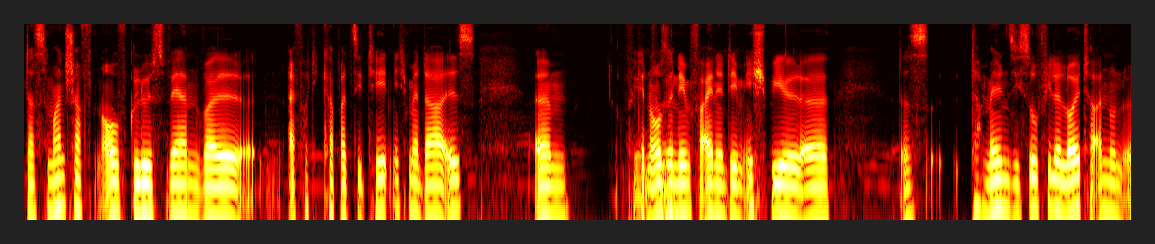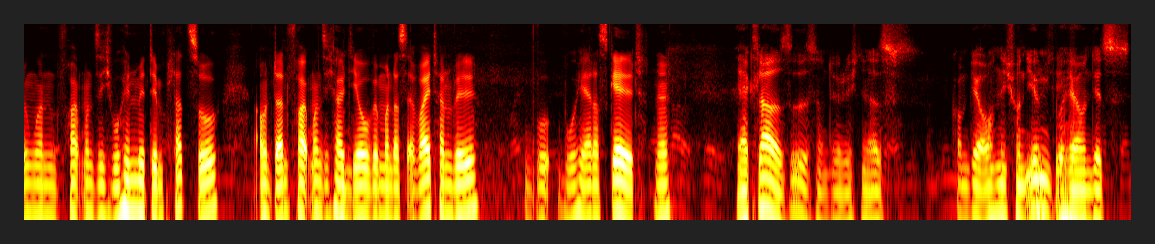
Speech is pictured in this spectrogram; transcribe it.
dass Mannschaften aufgelöst werden, weil einfach die Kapazität nicht mehr da ist. Ähm, genauso Fall. in dem Verein, in dem ich spiele, äh, das da melden sich so viele Leute an und irgendwann fragt man sich, wohin mit dem Platz so. Und dann fragt man sich halt, jo, wenn man das erweitern will, wo, woher das Geld, ne? Ja klar, das ist es natürlich. Ne? Das kommt ja auch nicht von irgendwoher und jetzt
